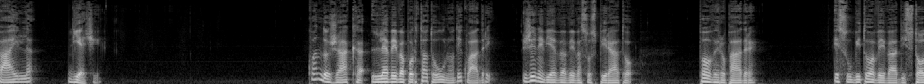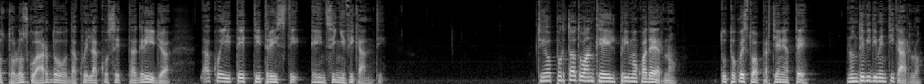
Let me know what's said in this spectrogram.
File 10 Quando Jacques le aveva portato uno dei quadri, Geneviève aveva sospirato Povero padre. E subito aveva distolto lo sguardo da quella cosetta grigia, da quei tetti tristi e insignificanti. Ti ho portato anche il primo quaderno. Tutto questo appartiene a te. Non devi dimenticarlo.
